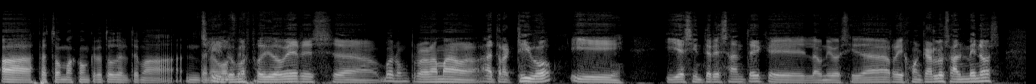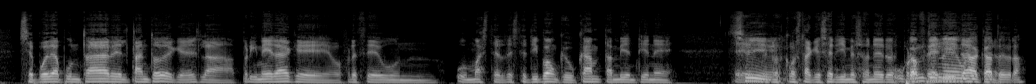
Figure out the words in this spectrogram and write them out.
a aspectos más concretos del tema de Sí, negocio. lo hemos podido ver, es eh, bueno un programa atractivo y, y es interesante que la Universidad Rey Juan Carlos al menos se puede apuntar el tanto de que es la primera que ofrece un, un máster de este tipo, aunque UCAM también tiene, eh, Sí. nos consta que Sergi Mesonero es UCAM profe tiene y tal, una pero- cátedra.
